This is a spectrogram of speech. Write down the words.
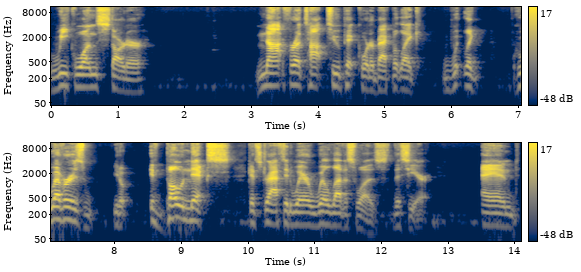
week one starter, not for a top two pick quarterback, but like wh- like whoever is you know if Bo Nix gets drafted where Will Levis was this year, and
